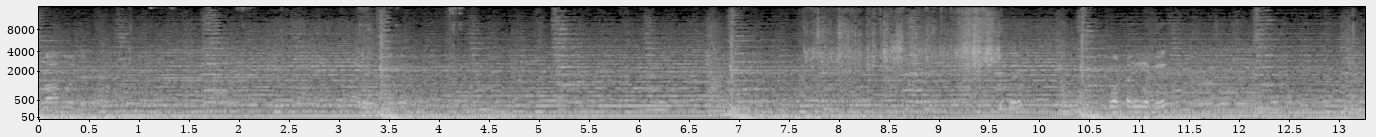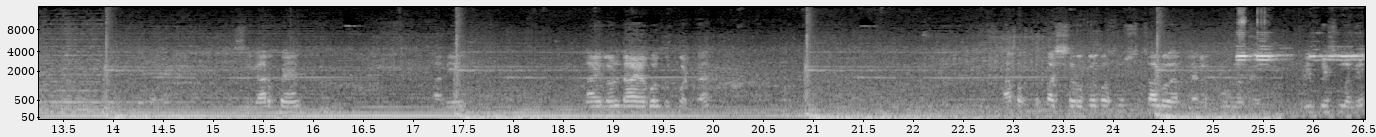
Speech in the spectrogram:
ब्लाउज कॉटनमध्ये सिगार पॅन्ट आणि नायलॉन डायबल दुपट्टा हा फक्त पाचशे रुपयापासून चालू आहे आपल्याकडे पूर्ण थ्री पीसमध्ये.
